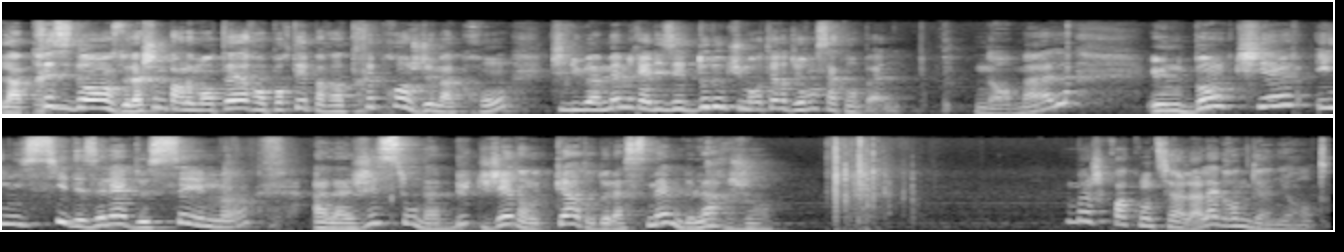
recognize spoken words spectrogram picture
la présidence de la chaîne parlementaire remportée par un très proche de Macron qui lui a même réalisé deux documentaires durant sa campagne. Normal. Une banquière initie des élèves de CM1 à la gestion d'un budget dans le cadre de la semaine de l'argent. Moi je crois qu'on tient là la grande gagnante.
